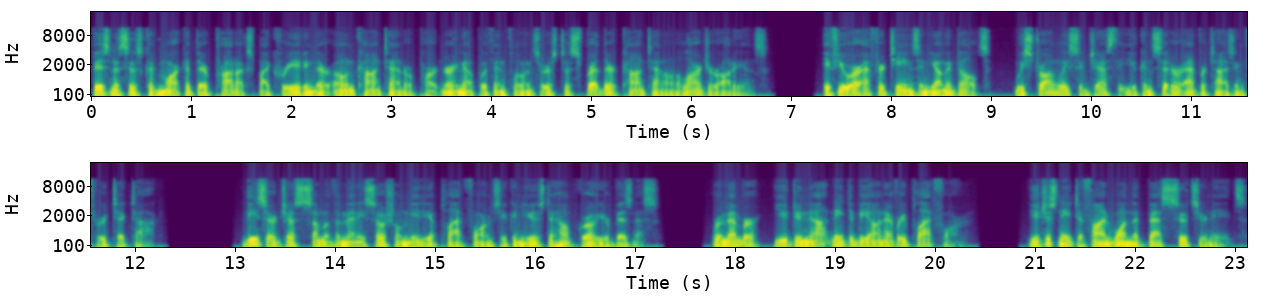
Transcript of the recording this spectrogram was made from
Businesses could market their products by creating their own content or partnering up with influencers to spread their content on a larger audience. If you are after teens and young adults, we strongly suggest that you consider advertising through TikTok. These are just some of the many social media platforms you can use to help grow your business. Remember, you do not need to be on every platform. You just need to find one that best suits your needs.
